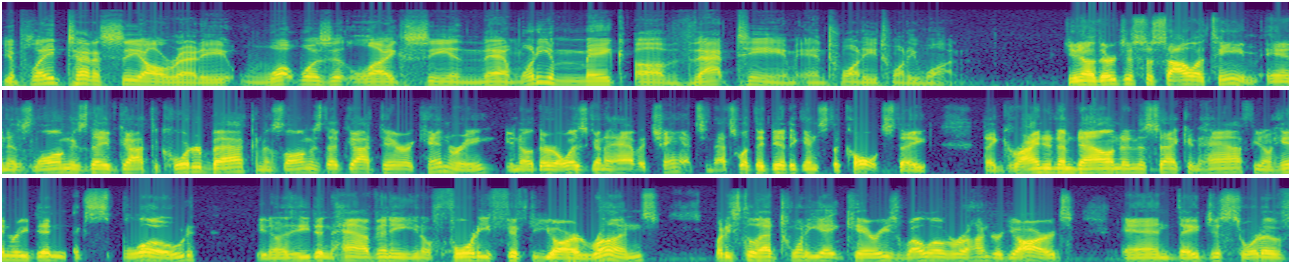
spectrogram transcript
You played Tennessee already. What was it like seeing them? What do you make of that team in 2021? You know, they're just a solid team. And as long as they've got the quarterback and as long as they've got Derrick Henry, you know, they're always going to have a chance. And that's what they did against the Colts. They they grinded them down in the second half. You know, Henry didn't explode you know, he didn't have any, you know, 40, 50 yard runs, but he still had 28 carries, well over 100 yards. And they just sort of,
